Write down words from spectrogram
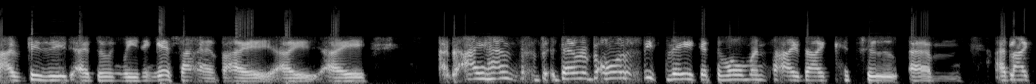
I'm busy uh, doing reading. Yes, I have. I, I, I. I have. They're all a bit vague at the moment. I'd like to. Um, I'd like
